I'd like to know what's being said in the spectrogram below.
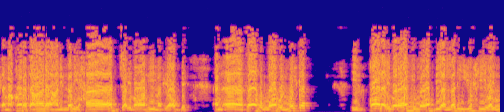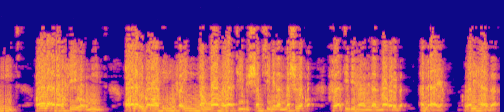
كما قال تعالى عن الذي حاج إبراهيم في ربه أن آتاه الله الملك إذ قال إبراهيم ربي الذي يحيي ويميت. قال أنا أحيي وأميت. قال إبراهيم فإن الله يأتي بالشمس من المشرق فأت بها من المغرب. الآية. ولهذا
